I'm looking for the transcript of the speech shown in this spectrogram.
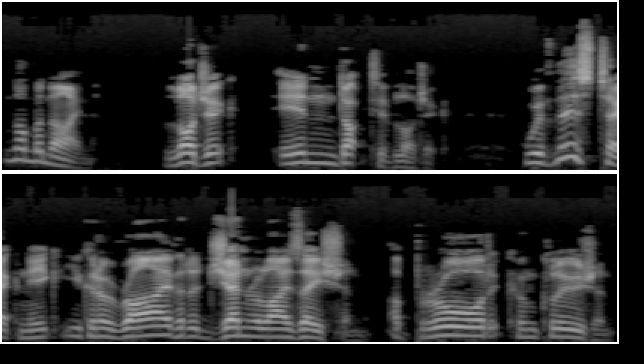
Number nine, logic, inductive logic. With this technique, you can arrive at a generalization, a broad conclusion.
